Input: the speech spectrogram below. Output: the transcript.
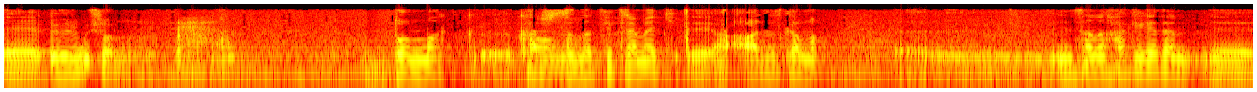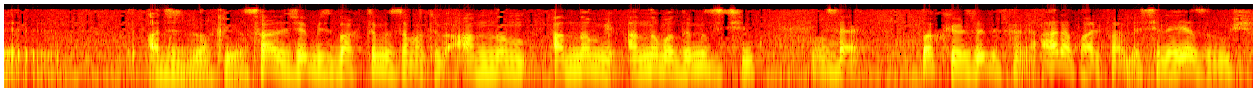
e, ölmüş onu. Yani donmak, e, karşısında titremek, e, aciz kalmak e, insanı hakikaten e, aciz bırakıyor. Sadece biz baktığımız zaman tabii anlam, anlam anlamadığımız için mesela bakıyoruz biz hani Arap alfabesiyle yazılmış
